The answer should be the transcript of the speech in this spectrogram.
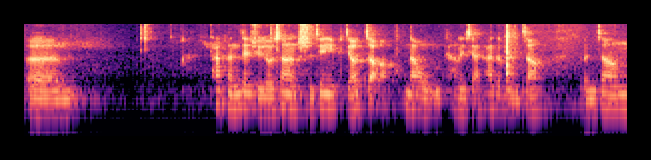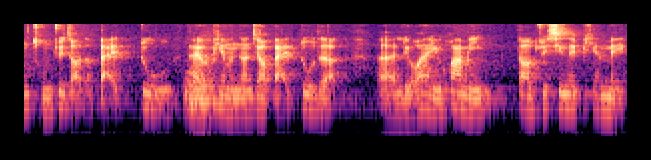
嗯。他可能在雪球上时间也比较早，那我们看了一下他的文章，文章从最早的百度，他有篇文章叫《百度的呃柳暗与花明》，到最新那篇美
